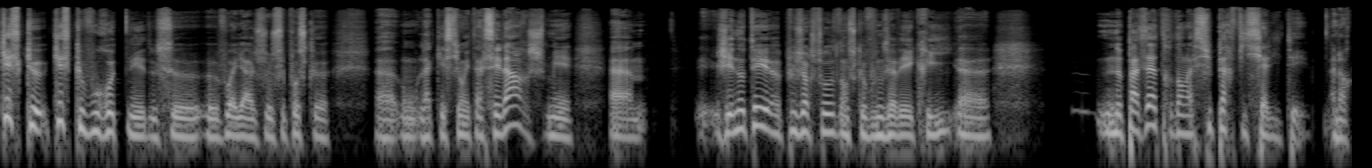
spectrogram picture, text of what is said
qu'est-ce que qu'est-ce que vous retenez de ce euh, voyage? Je suppose que bon, la question est assez large, mais j'ai noté plusieurs choses dans ce que vous nous avez écrit ne pas être dans la superficialité. Alors,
